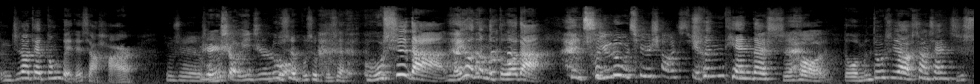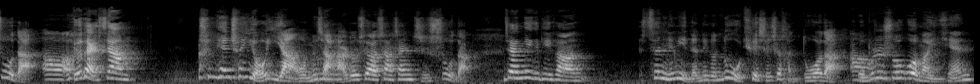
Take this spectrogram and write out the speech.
你知道，在东北的小孩儿就是人手一只鹿，不是不是不是不是的，没有那么多的，就骑鹿去上学。春天的时候，我们都是要上山植树的，哦，有点像春天春游一样，我们小孩都是要上山植树的，在那个地方。森林里的那个鹿确实是很多的，我不是说过吗？以前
